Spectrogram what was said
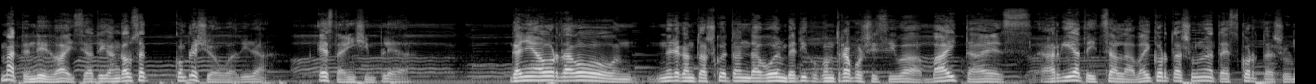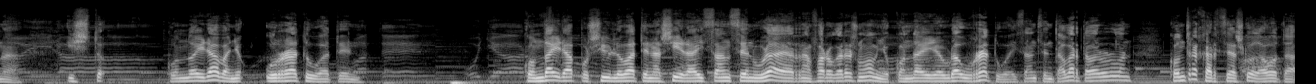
Maten dit, bai, zeatik gauzak komplexioa dira, ez da inxinplea. Gaina hor dago, nire kantu askoetan dagoen betiko kontraposizioa, bai eta ez, argia eta itzala, bai kortasuna eta ezkortasuna, isto, kondoira, baina urratu baten, kondaira posible baten hasiera izan zen ura Ernan Farro Garresuma, baina kondaira ura urratua izan zen tabar, tabar orduan kontra jartze asko dago eta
